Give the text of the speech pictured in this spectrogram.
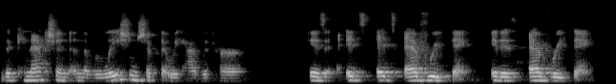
the connection and the relationship that we had with her is it's it's everything. It is everything.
